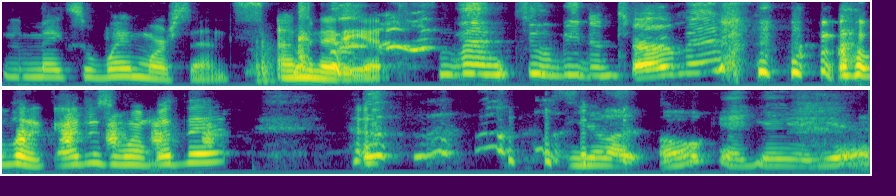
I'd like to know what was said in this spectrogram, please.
It makes way more sense. I'm an idiot. Then to be determined. Look, I just went with it. You're like, okay, yeah, yeah, yeah.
